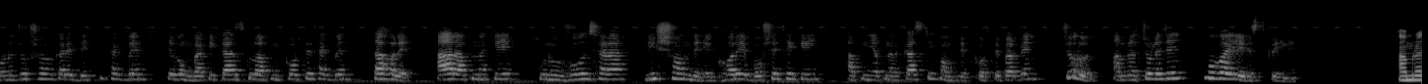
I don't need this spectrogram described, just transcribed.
মনোযোগ সহকারে দেখতে থাকবেন এবং বাকি কাজগুলো আপনি করতে থাকবেন। তাহলে আর আপনাকে কোনো ভুল ছাড়া নিঃসন্দেহে ঘরে বসে থেকেই আপনি আপনার কাজটি কমপ্লিট করতে পারবেন। চলুন আমরা চলে যাই মোবাইলের স্ক্রিনে আমরা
